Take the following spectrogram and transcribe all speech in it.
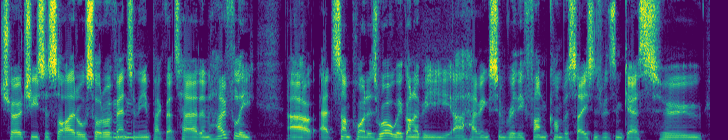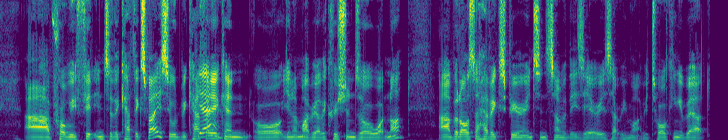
churchy societal sort of events Mm-hmm. and the impact that's had and hopefully uh, at some point as well we're going to be uh, having some really fun conversations with some guests who uh, probably fit into the catholic space It would be catholic Yeah. and or you know might be other christians or whatnot uh, but also have experience in some of these areas that we might be talking about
